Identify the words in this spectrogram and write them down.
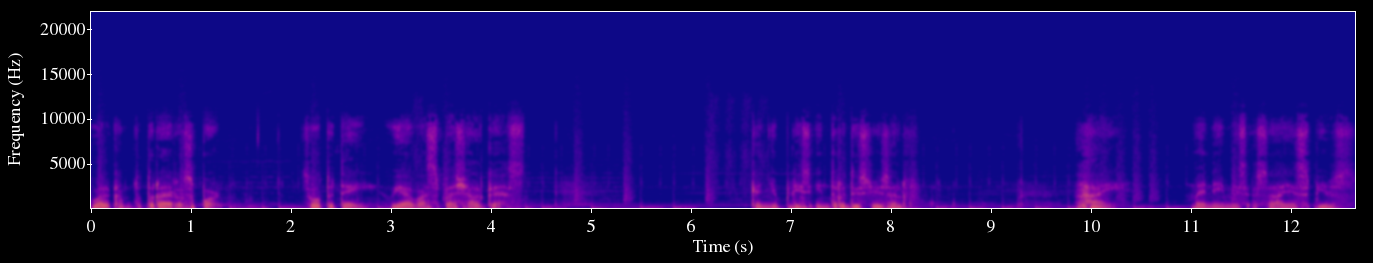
Welcome to Torero Sport. So today we have a special guest. Can you please introduce yourself? Hi, my name is Osaya Spears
